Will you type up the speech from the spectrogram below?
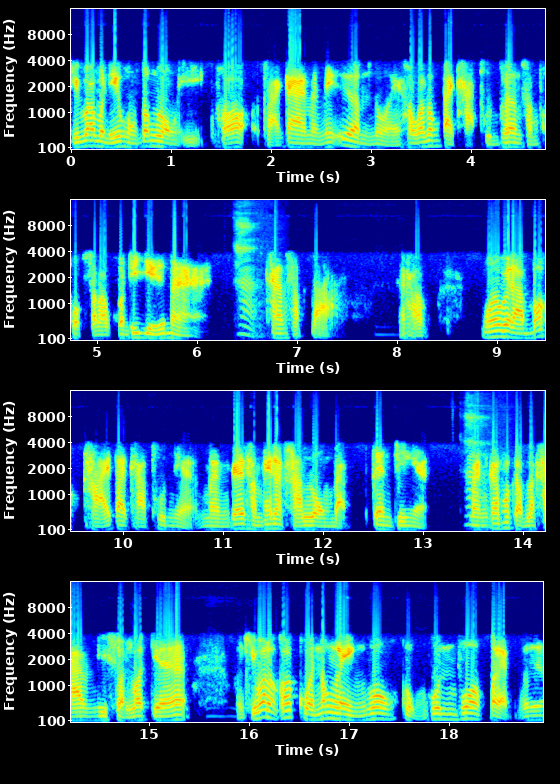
คิดว่าวันนี้คงต้องลงอีก เพราะสถานการณ์มันไม่เอื้อมหน่วยเขาก็ต้องตัดขาดทุนเพิ่มสำหรับสำหรับคนที่ยื้อมา ข้ามสัปดาห์นะครับ เมื่อเวลาบล็อกขายตัดขาดทุนเนี่ย มันก็ทำให้ราคาลงแบบเกินจริงอะมันก็เท่ากับราคามีส่วนลดเยอะผมคิดว่าเราก็ควรต้องเล็งพวกกลุ่มหุ้นพวกเปิดเมือง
